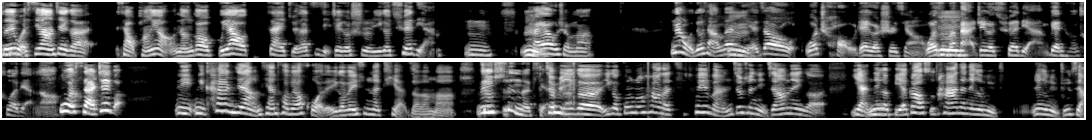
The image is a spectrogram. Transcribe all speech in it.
所以嗯我希望这个小朋友能够不要再觉得自己这个是一个缺点。嗯，嗯、还有什么？那我就想问你，嗯就是我丑这个事情，我怎么嗯把这个缺点变成特点呢？哇塞，这个你你看这两天特别火的一个微信的帖子了吗？就微是信的帖就是一个一个公众号的推文，就是你知道那个演那个嗯。别告诉他的那个女那个女主角，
